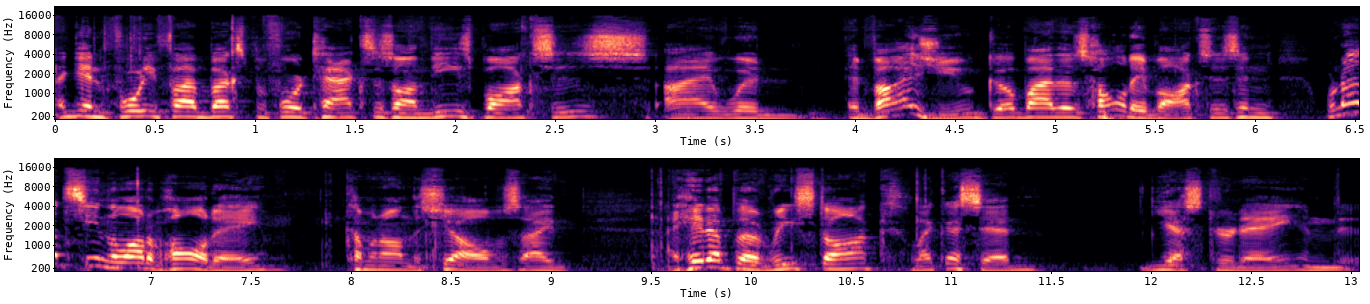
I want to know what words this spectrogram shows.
Again, 45 bucks before taxes on these boxes. I would advise you, go buy those holiday boxes. And we're not seeing a lot of holiday coming on the shelves. I, I hit up a restock, like I said, yesterday, and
